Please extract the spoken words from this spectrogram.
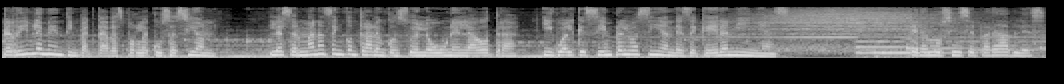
Terriblemente impactadas por la acusación, las hermanas encontraron consuelo una en la otra, igual que siempre lo hacían desde que eran niñas. Éramos inseparables.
